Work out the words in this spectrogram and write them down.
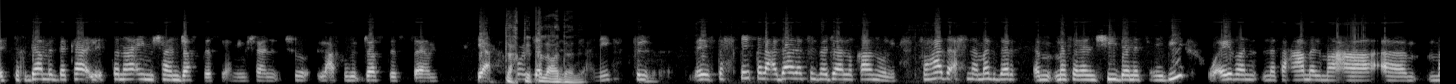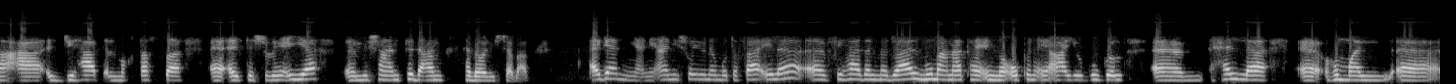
استخدام الذكاء الاصطناعي مشان justice يعني مشان شو العفو justice تحقيق العدالة. يعني في تحقيق العدالة في المجال القانوني، فهذا إحنا نقدر مثلا شيء نسعي به وأيضا نتعامل مع مع الجهات المختصة التشريعية مشان تدعم هذول الشباب. again يعني أنا شوي متفائلة آه، في هذا المجال. مو معناتها إنه OpenAI وجوجل هل هم آه،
